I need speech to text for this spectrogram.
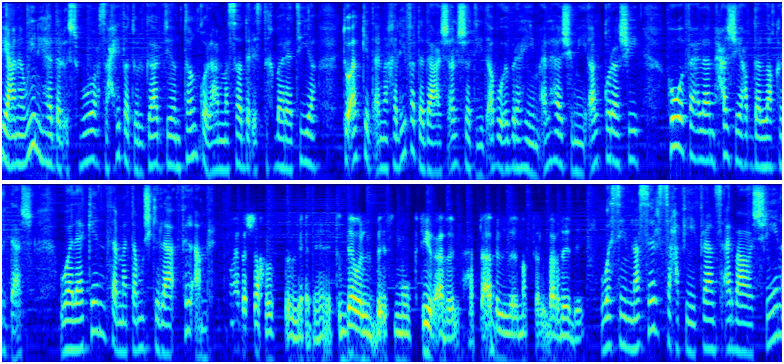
في عناوين هذا الأسبوع صحيفة الجارديان تنقل عن مصادر استخباراتية تؤكد أن خليفة داعش الجديد أبو إبراهيم الهاشمي القرشي هو فعلا حجي عبد الله قرداش ولكن ثمة مشكلة في الأمر. هذا الشخص اللي يعني تداول باسمه كثير قبل حتى قبل مقتل البغدادي. وسيم نصر صحفي فرانس 24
